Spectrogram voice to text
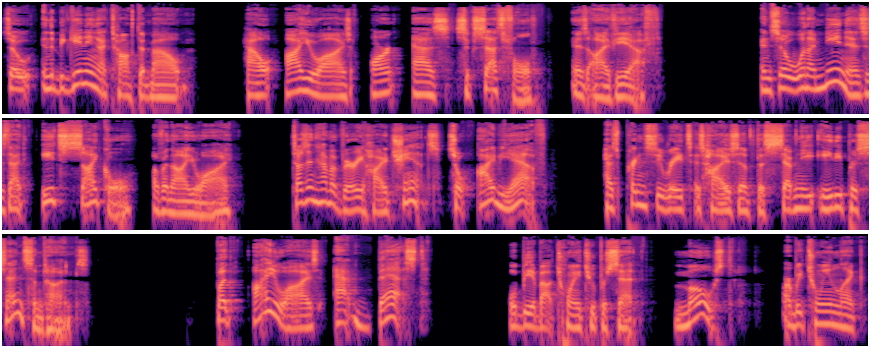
So, in the beginning, I talked about how IUIs aren't as successful as IVF. And so, what I mean is, is that each cycle of an IUI doesn't have a very high chance. So, IVF has pregnancy rates as high as of the 70, 80% sometimes. But IUIs at best will be about 22%. Most are between like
